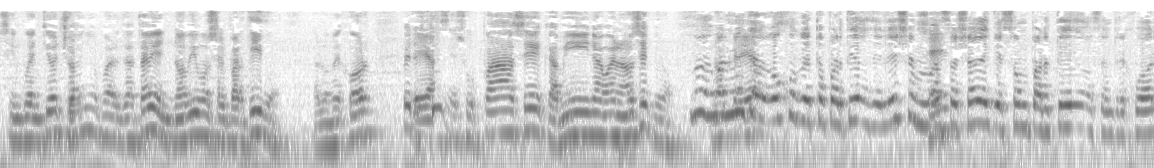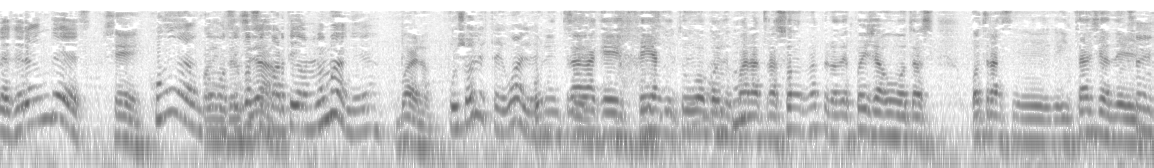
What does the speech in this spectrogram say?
58 años, para- está bien, no vimos el partido. A lo mejor Pero eh, hace sus pases, camina, bueno, no sé, pero. No, igualmente, ojo que estos partidos de Legend, Sí. más allá de que son partidos entre jugadores grandes, Sí, juegan Con como si fuesen partidos normales. ¿eh? bueno. Puyol está igual. ¿eh? Una entrada Sí. que fea que tuvo con- para Trasorra, pero después ya hubo otras otras eh, instancias del, Sí.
